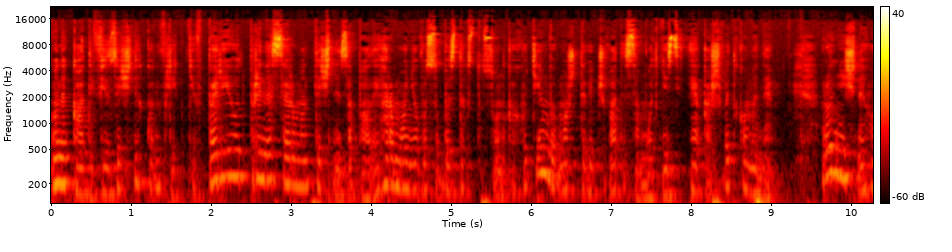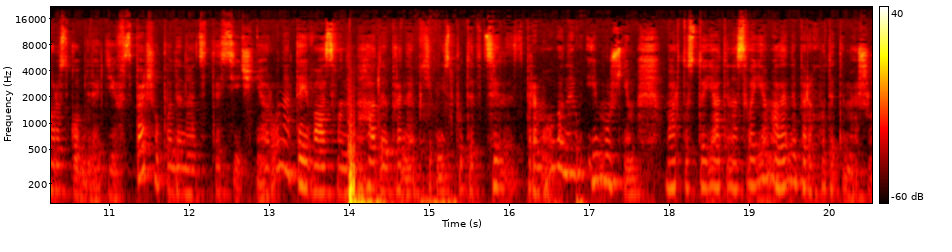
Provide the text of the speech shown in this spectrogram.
уникати фізичних конфліктів. Період принесе романтичний запал і гармонію в особистих стосунках. Утім, ви можете відчувати самотність, яка швидко мине. Рунічний гороскоп для дів з 1 по 11 січня. Руна та й вас вона нагадує про необхідність бути цілеспрямованим і мужнім. Варто стояти на своєму, але не переходити межу.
